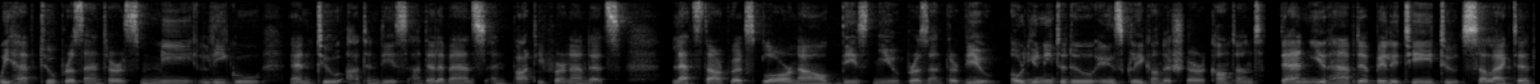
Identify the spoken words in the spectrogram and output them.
We have two presenters, me, Lee Gu, and two attendees, Adele Vance and Patti Fernandez. Let's start to explore now this new presenter view. All you need to do is click on the share content. Then you have the ability to select a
